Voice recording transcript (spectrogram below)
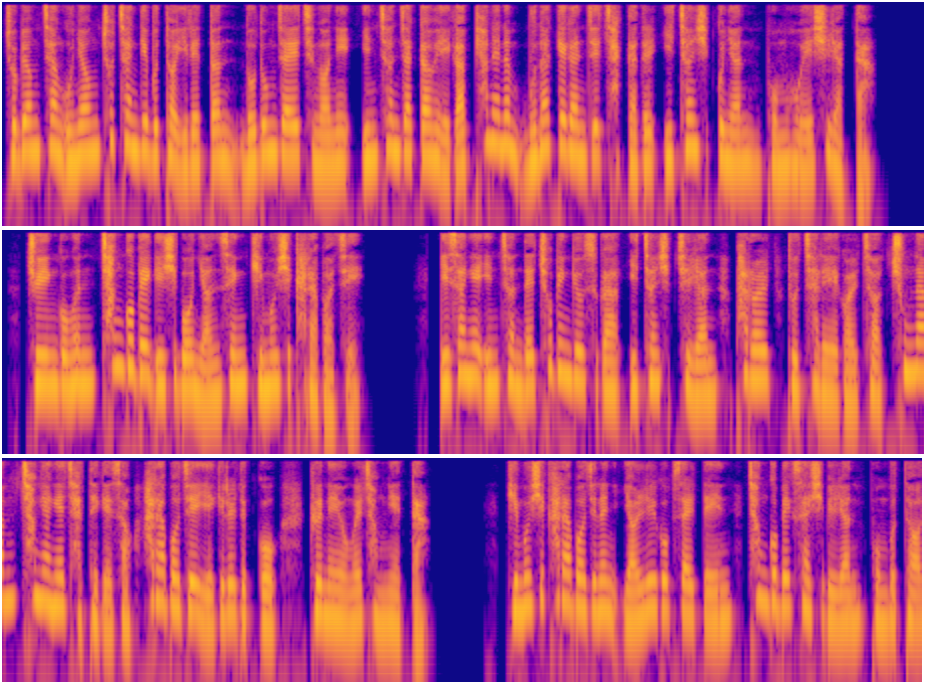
조병창 운영 초창기부터 일했던 노동자의 증언이 인천작가회의가 펴내는 문학계간지 작가들 2019년 봄호에 실렸다. 주인공은 1925년생 김우식 할아버지. 이상의 인천대 초빙 교수가 2017년 8월 두 차례에 걸쳐 충남 청양의 자택에서 할아버지의 얘기를 듣고 그 내용을 정리했다. 김우식 할아버지는 17살 때인 1941년 봄부터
